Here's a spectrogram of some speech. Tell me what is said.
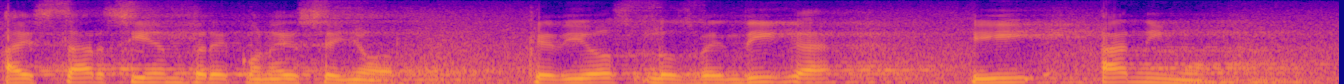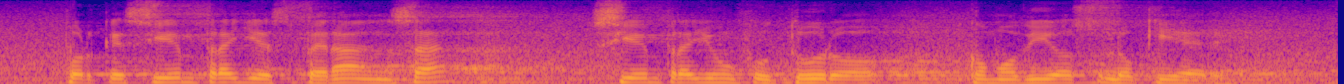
a estar siempre con el Señor. Que Dios los bendiga y ánimo, porque siempre hay esperanza, siempre hay un futuro como Dios lo quiere.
